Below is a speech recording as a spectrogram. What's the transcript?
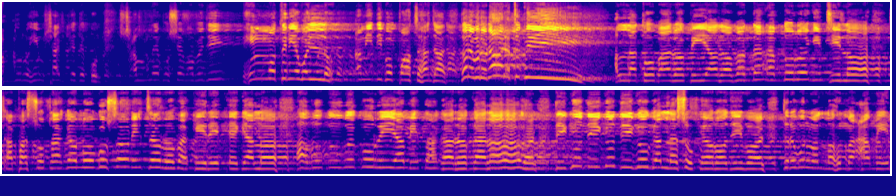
আব্দুর রহিম সাহেবকে দেখুন। সামনে বসে বাবুজি হিম্মত নিয়ে বলল, আমি দিব পাঁচ হাজার। ধরে বলুন! আল্লাহ তো বারো পিয়ার বান্দা আব্দুর রহিম ছিল। পাঁচশো টাকা নগোসারি চার বাকি রেখে গেল। আবু দুবু করি আমি তাগার কারণ। দিগু দিগু দিগু গাল্লা সুখের জীবন। তোর বলুন, আল্লাহুম্মা আমিন।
